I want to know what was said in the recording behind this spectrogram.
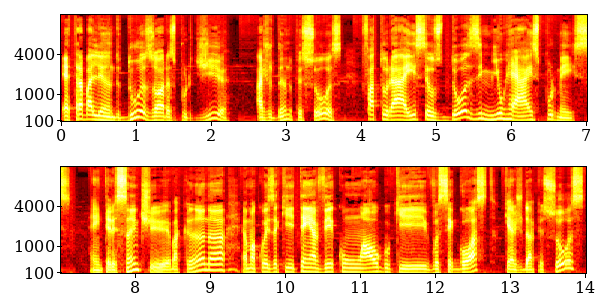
É trabalhando duas horas por dia, ajudando pessoas, faturar aí seus 12 mil reais por mês é interessante, é bacana, é uma coisa que tem a ver com algo que você gosta, que é ajudar pessoas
